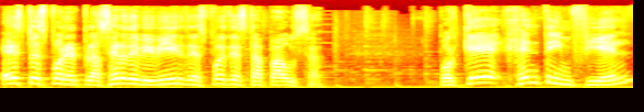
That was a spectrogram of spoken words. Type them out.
Esto es por el placer de vivir después de esta pausa. ¿Por qué gente infiel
